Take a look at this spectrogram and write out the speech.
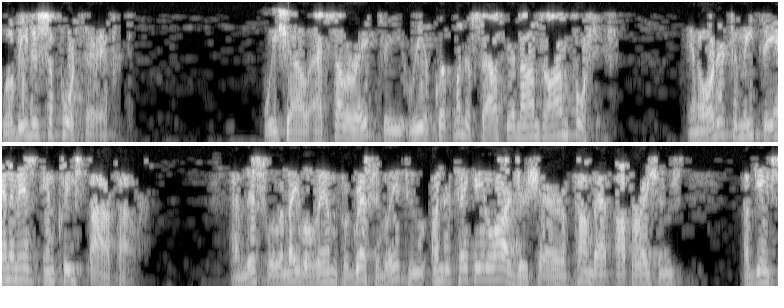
will be to support their effort. We shall accelerate the reequipment of South Vietnam's armed forces in order to meet the enemy's increased firepower. And this will enable them progressively to undertake a larger share of combat operations against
